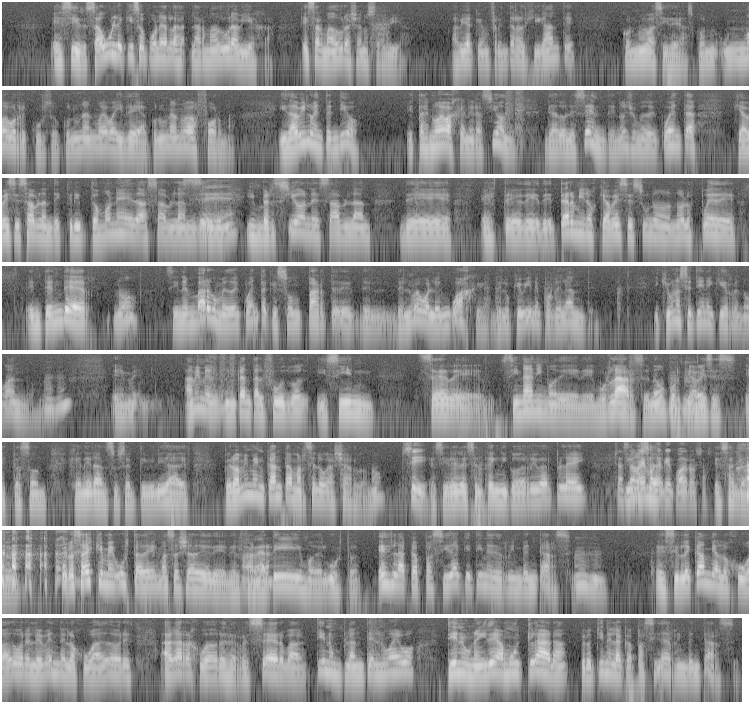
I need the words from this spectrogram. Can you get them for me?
Es decir, Saúl le quiso poner la, la armadura vieja, esa armadura ya no servía. Había que enfrentar al gigante con nuevas ideas, con un nuevo recurso, con una nueva idea, con una nueva forma. Y David lo entendió, esta nueva generación de adolescentes, ¿no? Yo me doy cuenta que a veces hablan de criptomonedas, hablan de inversiones, hablan de, este, de, términos que a veces uno no los puede entender, ¿no? Sin embargo, me doy cuenta que son parte del, nuevo lenguaje, de lo que viene por delante, y que uno se tiene que ir renovando. Eh, a mí me, encanta el fútbol y sin ser eh, sin ánimo de, burlarse, ¿no? Porque a veces estas son generan susceptibilidades, pero a mí me encanta Marcelo Gallardo, ¿no? Sí. Es decir, él es el técnico de River Plate ya sabemos de qué cuadros sos. Exactamente. Pero ¿sabes qué me gusta de él, más allá de, del fanatismo, del gusto? Es la capacidad que tiene de reinventarse. Es decir, le cambian los jugadores, le venden los jugadores, agarra jugadores de reserva, tiene un plantel nuevo, tiene una idea muy clara, pero tiene la capacidad de reinventarse,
